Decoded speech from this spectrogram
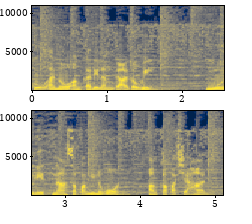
kung ano ang kanilang gagawin. Ngunit nasa Panginoon ang kapasyahan.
